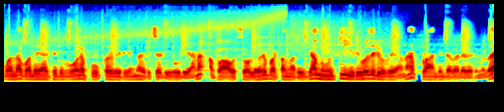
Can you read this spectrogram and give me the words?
കൊല കൊലയായിട്ട് ഇതുപോലെ പൂക്കൾ വിരിയുന്ന ഒരു ചെടി കൂടിയാണ്. അപ്പോൾ ആവശ്യമുള്ളവർ പെട്ടെന്ന് അറിയിക്കുക. നൂറ്റി രൂപയാണ് പ്ലാന്റിന്റെ വില വരുന്നത്.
